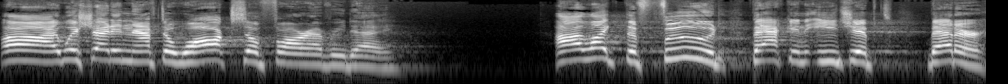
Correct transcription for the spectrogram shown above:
Oh, I wish I didn't have to walk so far every day. I like the food back in Egypt better.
